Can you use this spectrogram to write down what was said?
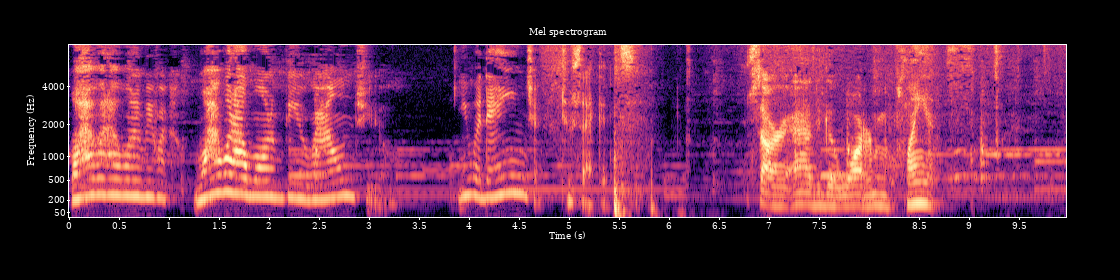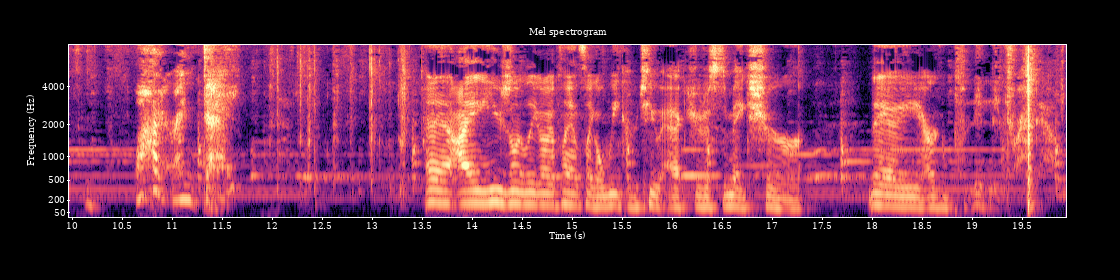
Why would I want to be around? Why would I want to be around you? You a danger. Two seconds. Sorry, I had to go water my plants. Water a day. And I usually leave my plants like a week or two extra just to make sure they are completely dried out.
